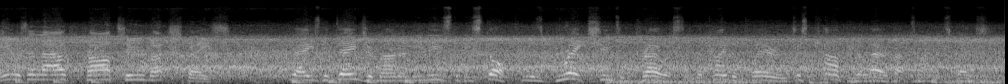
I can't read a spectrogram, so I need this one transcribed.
He was allowed far too much space. Yeah, he's the danger man and he needs to be stopped. He has great shooting prowess and the kind of player who just can't be allowed that time and space.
